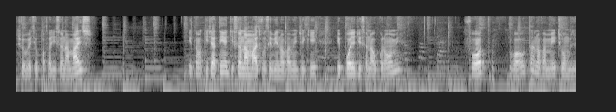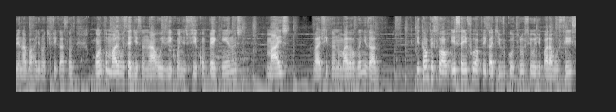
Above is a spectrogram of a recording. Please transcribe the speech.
Deixa eu ver se eu posso adicionar mais. Então aqui já tem adicionar mais você vê novamente aqui e pode adicionar o Chrome. Foto volta novamente vamos ver na barra de notificações. Quanto mais você adicionar os ícones ficam pequenos mais vai ficando mais organizado então pessoal, esse aí foi o aplicativo que eu trouxe hoje para vocês.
